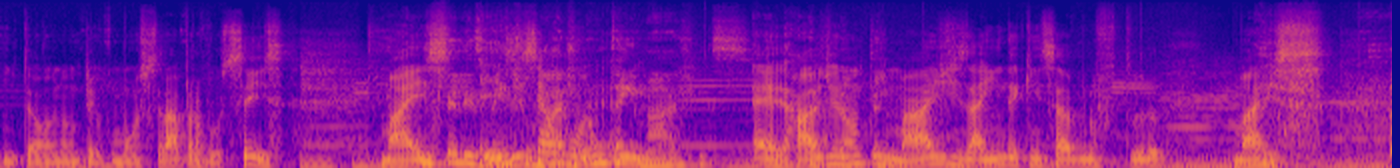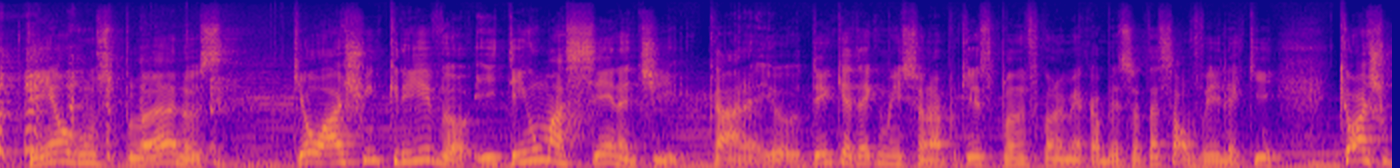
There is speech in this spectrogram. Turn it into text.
então eu não tenho como mostrar para vocês. Mas. Infelizmente, o rádio algum... não tem imagens. É, rádio não tem imagens ainda, quem sabe no futuro. Mas tem alguns planos que eu acho incrível. E tem uma cena de. Cara, eu tenho que até que mencionar, porque esse plano ficou na minha cabeça, eu até salvei ele aqui. Que eu acho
